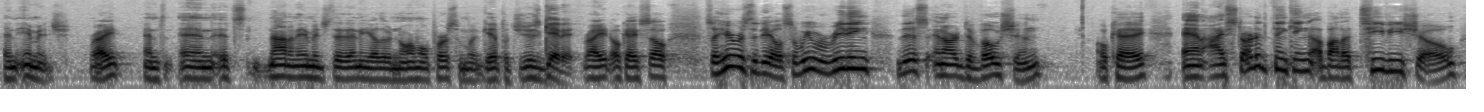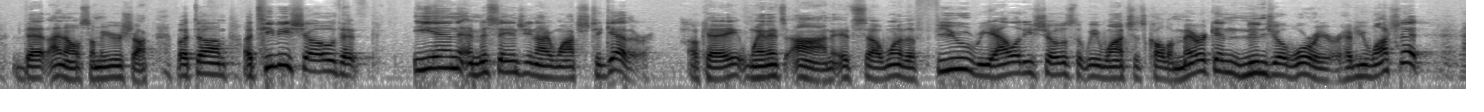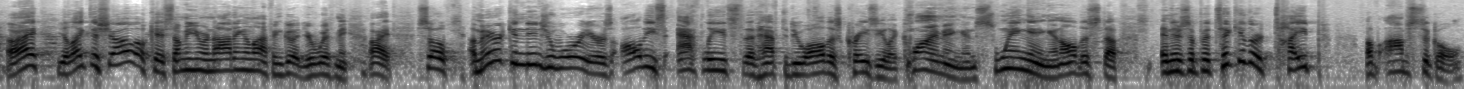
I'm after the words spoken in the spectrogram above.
an image, right? And and it's not an image that any other normal person would get, but you just get it, right? Okay, so so here was the deal. So we were reading this in our devotion okay? And I started thinking about a TV show that I know some of you are shocked, but um, a TV show that Ian and Miss Angie and I watch together. Okay, when it's on, it's uh, one of the few reality shows that we watch. It's called American Ninja Warrior. Have you watched it? All right, you like the show? Okay, some of you are nodding and laughing. Good, you're with me. All right, so American Ninja Warriors, all these athletes that have to do all this crazy, like climbing and swinging and all this stuff. And there's a particular type of obstacle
